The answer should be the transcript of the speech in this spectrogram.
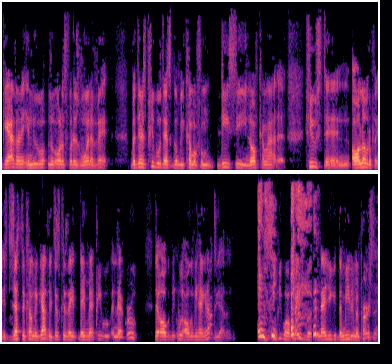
gathering in New New Orleans for this one event. But there's people that's gonna be coming from D.C., North Carolina, Houston, all over the place, just to come together, just because they they met people in their group. They're all we're all gonna be hanging out together. And see see, people on Facebook, and now you get to meet them in person.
